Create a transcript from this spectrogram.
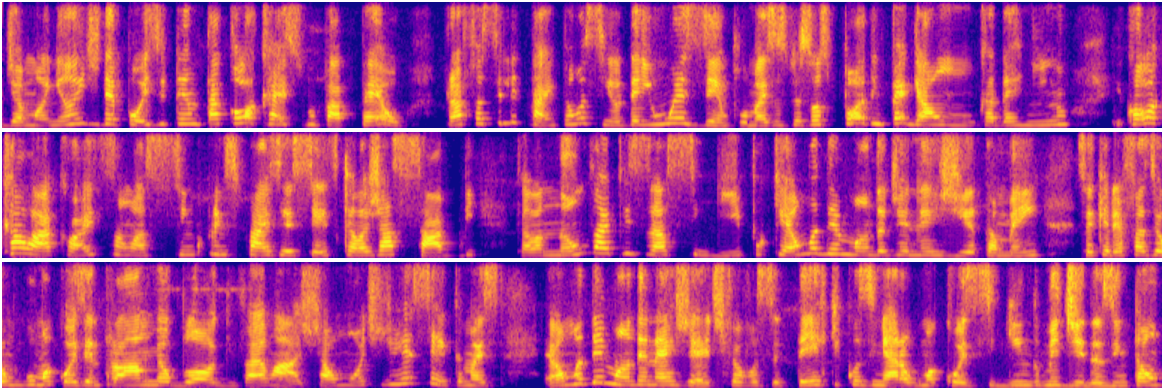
de amanhã e de depois e tentar colocar isso no papel para facilitar. Então, assim, eu dei um exemplo, mas as pessoas podem pegar um caderninho e colocar lá quais são as cinco principais receitas que ela já sabe que ela não vai precisar seguir, porque é uma demanda de energia também. Você querer fazer alguma coisa, entrar lá no meu blog, vai lá, achar um monte de receita, mas é uma demanda energética você ter que cozinhar alguma coisa seguindo medidas. Então,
